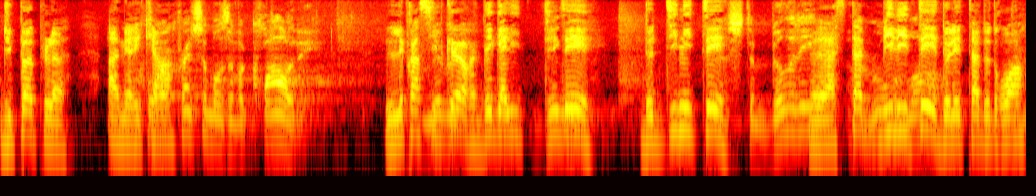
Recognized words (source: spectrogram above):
du peuple américain, les principes cœurs d'égalité, de dignité, de la stabilité de l'état de droit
